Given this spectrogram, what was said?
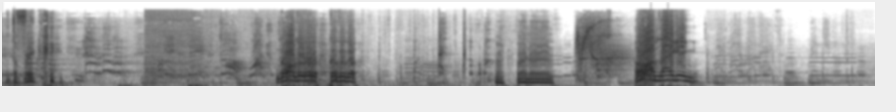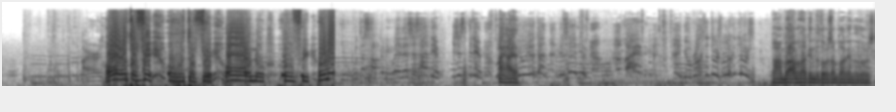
what the freak? Go, go, go. Okay, three, two, one. go, go, go, go, go, go! Run, run, run, run. Oh, I'm lagging! Oh, what the freak? Oh, what the freak? Oh no! Oh, freak! Oh no! Yo, what is happening? Wait, let's just hide here. Let's just hide here. Hi, hi. Yo, you done? Let's hide here. Hide. Yo, block the doors. Block the doors. I'm, I'm blocking the doors. I'm blocking the doors.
